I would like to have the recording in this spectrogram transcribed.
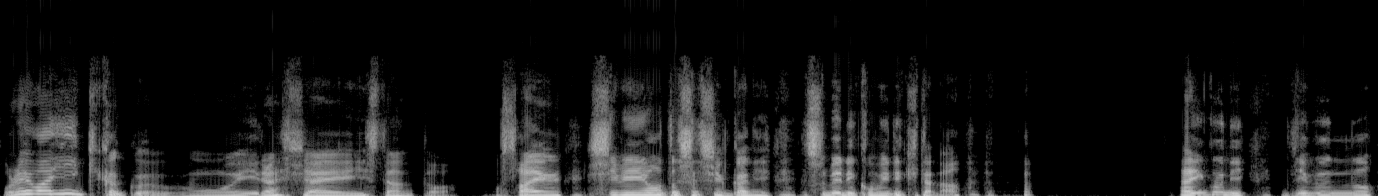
これはいい企画。もういらっしゃい、インスタント。最後、締めようとした瞬間に滑り込みできたな。最後に自分の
